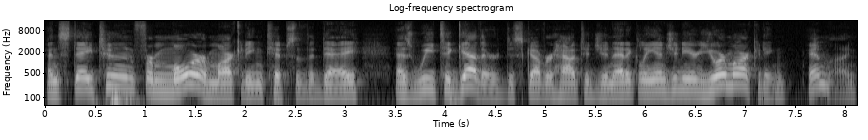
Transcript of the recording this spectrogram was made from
And stay tuned for more marketing tips of the day as we together discover how to genetically engineer your marketing and mine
